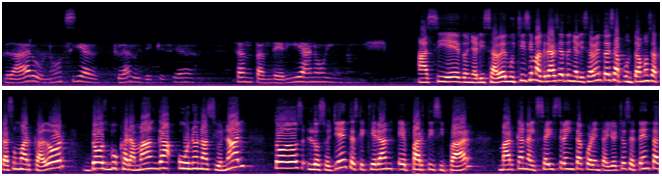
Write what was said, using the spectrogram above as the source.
Claro, ¿no? Sí, claro, y de que sea santanderiano y Así es, doña Elizabeth. Muchísimas gracias, doña Elizabeth. Entonces apuntamos acá su marcador, dos Bucaramanga, uno Nacional. Todos los oyentes que quieran eh, participar, marcan al 630-4870,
